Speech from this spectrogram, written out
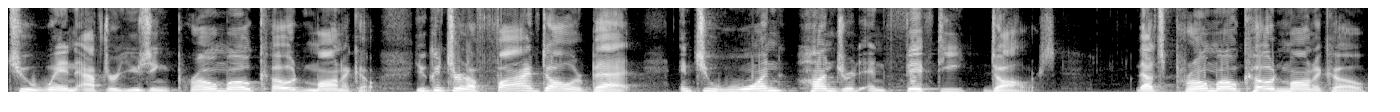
to win after using promo code Monaco. You can turn a $5 bet into $150. That's promo code Monaco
